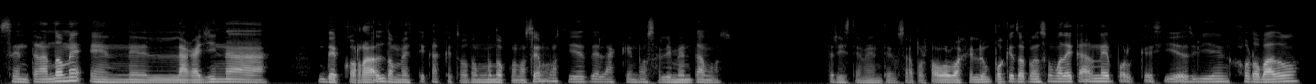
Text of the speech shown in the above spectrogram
centrándome en la gallina de corral doméstica que todo el mundo conocemos y es de la que nos alimentamos. Tristemente, o sea, por favor, bájenle un poquito el consumo de carne porque si es bien jorobado,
